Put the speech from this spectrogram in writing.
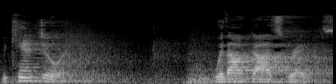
We can't do it without God's grace.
